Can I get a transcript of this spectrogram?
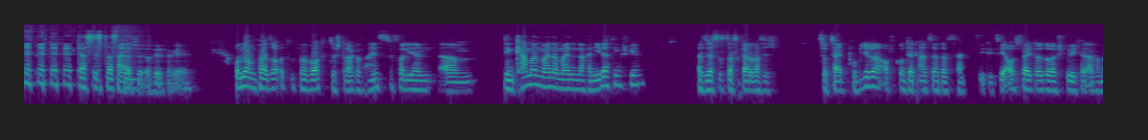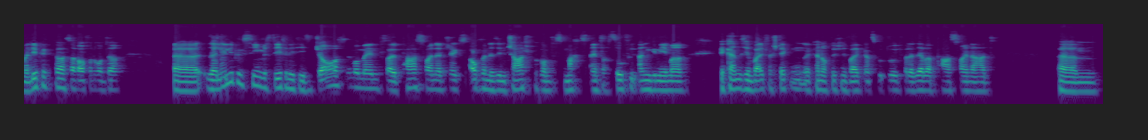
das, ist das ja, Ding. Das wird auf jeden Fall geil. Um noch ein paar, so ein paar Worte zu Stark auf 1 zu verlieren, ähm, den kann man meiner Meinung nach in jeder Team spielen. Also das ist das gerade, was ich zurzeit probiere, aufgrund der Tatsache, dass halt CTC ausfällt oder sowas, spiele ich halt einfach mein Lieblingsklasse rauf und runter. Äh, sein Lieblingsteam ist definitiv Jaws im Moment, weil Pathfinder Jacks, auch wenn er sie in Charge bekommt, das macht es einfach so viel angenehmer. Er kann sich im Wald verstecken, er kann auch durch den Wald ganz gut durch, weil er selber Pathfinder hat. Ähm,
